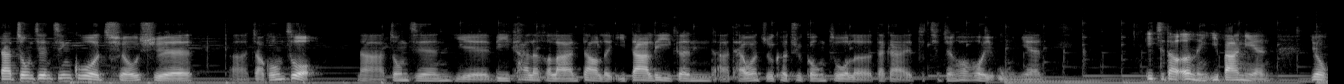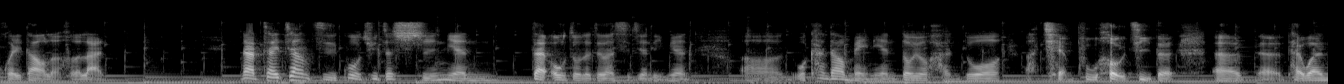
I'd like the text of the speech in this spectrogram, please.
那中间经过求学，呃，找工作，那中间也离开了荷兰，到了意大利跟啊、呃、台湾竹科去工作了，大概前前后后五年，一直到二零一八年又回到了荷兰。那在这样子过去这十年。在欧洲的这段时间里面，呃，我看到每年都有很多啊、前仆后继的呃呃台湾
